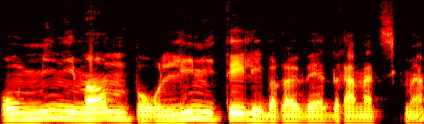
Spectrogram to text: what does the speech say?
au minimum pour limiter les brevets dramatiquement.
